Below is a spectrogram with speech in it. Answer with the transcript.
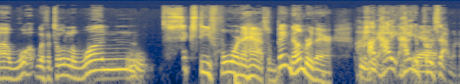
uh, with a total of one. Ooh 64 and a half. So big number there. How, mm-hmm. how do you, how do you yeah. approach that one?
